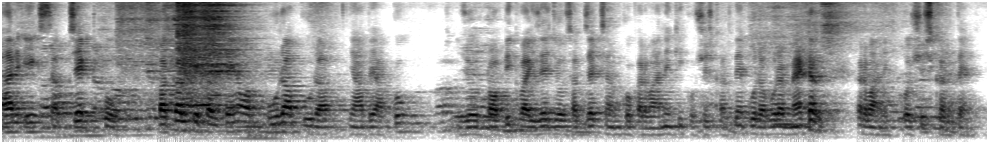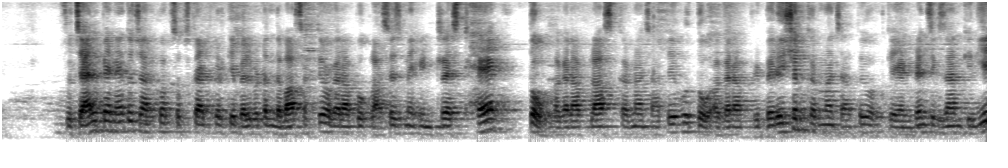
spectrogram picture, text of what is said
हर एक सब्जेक्ट को पकड़ के चलते हैं और पूरा पूरा यहाँ पे आपको जो टॉपिक वाइज है, जो सब्जेक्ट्स हैं, उनको करवाने की कोशिश करते हैं पूरा पूरा मैटर करवाने की कोशिश करते हैं। तो चैनल पे नए तो चैनल को आप सब्सक्राइब करके बेल बटन दबा सकते हो। अगर आपको क्लासेस में इंटरेस्ट है तो अगर आप क्लास करना चाहते हो तो अगर आप प्रिपरेशन करना चाहते हो आपके एंट्रेंस एग्ज़ाम के लिए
